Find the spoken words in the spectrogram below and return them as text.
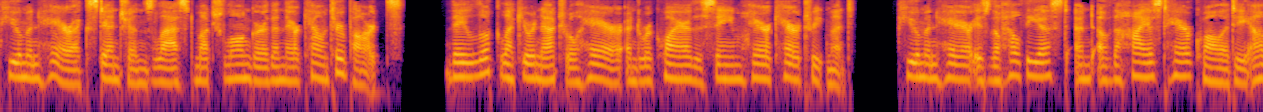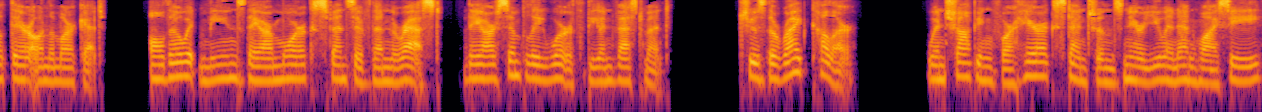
human hair extensions last much longer than their counterparts. They look like your natural hair and require the same hair care treatment. Human hair is the healthiest and of the highest hair quality out there on the market. Although it means they are more expensive than the rest, they are simply worth the investment. Choose the right color. When shopping for hair extensions near you in NYC,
